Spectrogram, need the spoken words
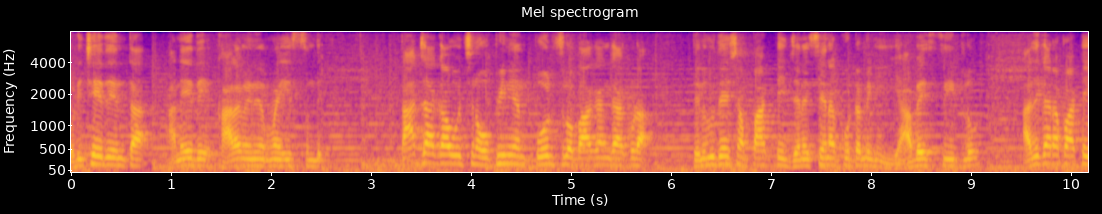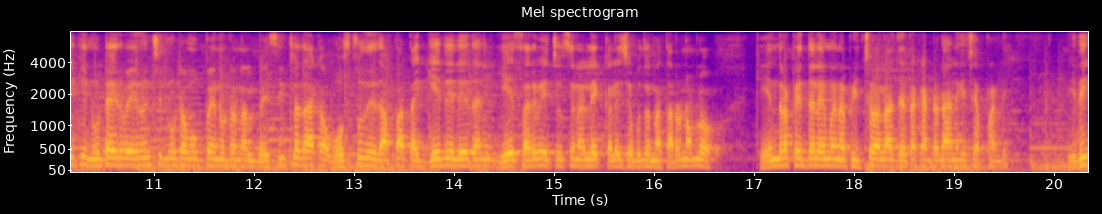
ఒడిచేది ఎంత అనేది కాలమే నిర్ణయిస్తుంది. తాజాగా వచ్చిన ఒపీనియన్ పోల్స్లో భాగంగా కూడా తెలుగుదేశం పార్టీ జనసేన కూటమికి యాభై సీట్లు అధికార పార్టీకి నూట ఇరవై నుంచి నూట ముప్పై నూట నలభై సీట్ల దాకా వస్తుంది తప్ప తగ్గేదే లేదని ఏ సర్వే చూసినా లెక్కలే చెబుతున్న తరుణంలో కేంద్ర పెద్దలేమైనా పిచ్చోలా జత కట్టడానికి చెప్పండి. ఇది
